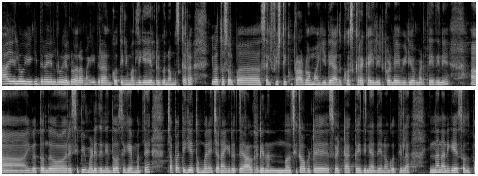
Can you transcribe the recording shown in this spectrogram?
ಹಾಯ್ ಎಲ್ಲೋ ಹೇಗಿದ್ದೀರಾ? ಎಲ್ಲರೂ ಎಲ್ಲರೂ ಆರಾಮಾಗಿದ್ದೀರಾ ಅನ್ಕೋತೀನಿ ಮೊದಲಿಗೆ ಎಲ್ರಿಗೂ ನಮಸ್ಕಾರ. ಇವತ್ತು ಸ್ವಲ್ಪ ಸೆಲ್ಫಿ ಸ್ಟಿಕ್ ಪ್ರಾಬ್ಲಮ್ ಆಗಿದೆ, ಅದಕ್ಕೋಸ್ಕರ ಕೈಲಿ ಇಟ್ಕೊಂಡೇ ವಿಡಿಯೋ ಮಾಡ್ತಾಯಿದ್ದೀನಿ ಇವತ್ತೊಂದು ರೆಸಿಪಿ ಮಾಡಿದ್ದೀನಿ, ದೋಸೆಗೆ ಮತ್ತು ಚಪಾತಿಗೆ ತುಂಬಾ ಚೆನ್ನಾಗಿರುತ್ತೆ. ಆಲ್ರೆಡಿ ನಾನು ಸಿಕ್ಕಾಬಿಟ್ಟೆ ಸ್ವೆಟ್ ಆಗ್ತಾಯಿದ್ದೀನಿ ಅದೇನೋ ಗೊತ್ತಿಲ್ಲ. ಇನ್ನು ನನಗೆ ಸ್ವಲ್ಪ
